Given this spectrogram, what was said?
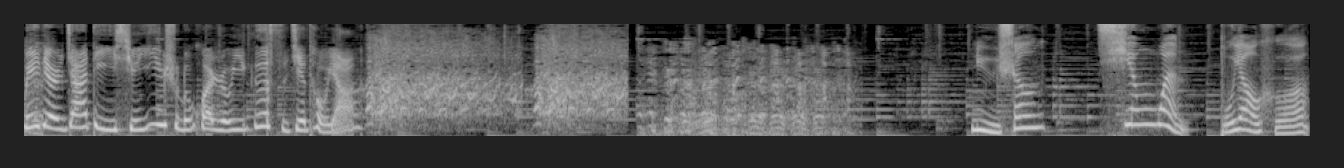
没点家底学艺术的话，容易饿死街头呀。”女生千万不要和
